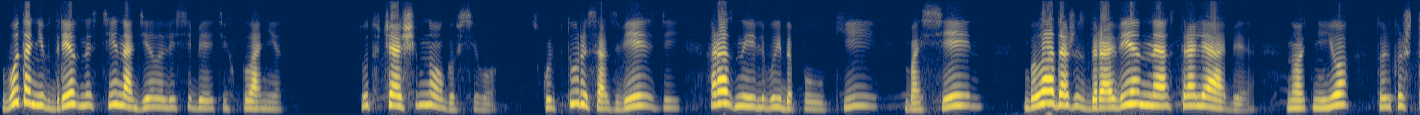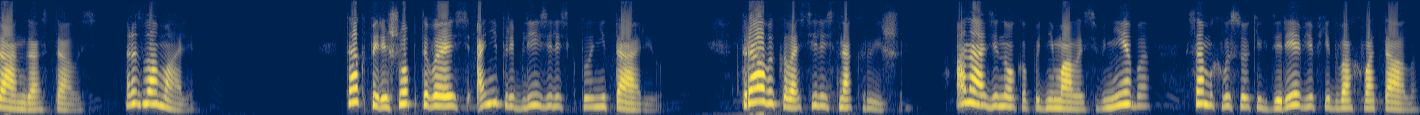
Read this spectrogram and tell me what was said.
Вот они в древности и наделали себе этих планет. Тут в чаще много всего. Скульптуры созвездий, разные львы да пауки, бассейн. Была даже здоровенная астролябия, но от нее только штанга осталась. Разломали. Так, перешептываясь, они приблизились к планетарию. Травы колосились на крыше. Она одиноко поднималась в небо, самых высоких деревьев едва хватало,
